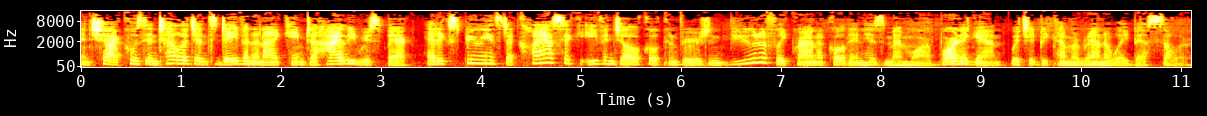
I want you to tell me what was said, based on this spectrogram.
and Chuck, whose intelligence David and I came to highly respect, had experienced a classic evangelical conversion beautifully chronicled in his memoir, Born Again, which had become a runaway bestseller.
